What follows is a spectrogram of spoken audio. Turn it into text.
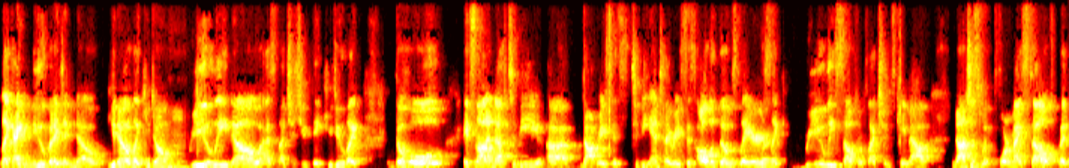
like i knew but i didn't know you know? Like you don't Mhm. really know as much as you think you do. Like the whole it's not enough to be uh not racist to be anti-racist all of those layers Right. like really self-reflections came out not just for myself but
